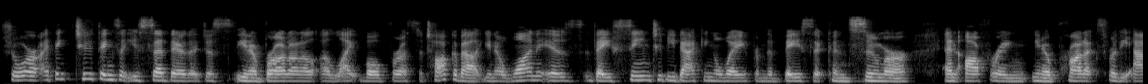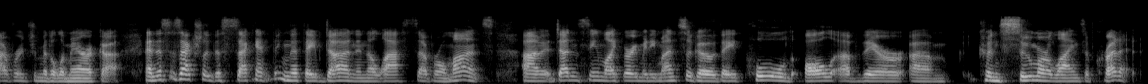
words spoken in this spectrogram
Sure. I think two things that you said there that just, you know, brought on a, a, light bulb for us to talk about. You know, one is they seem to be backing away from the basic consumer and offering, you know, products for the average middle America. And this is actually the second thing that they've done in the last several months. Um, it doesn't seem like very many months ago they pulled all of their um, consumer lines of credit.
